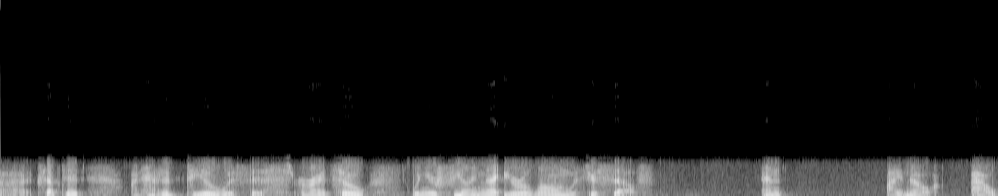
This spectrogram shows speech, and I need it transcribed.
uh, accept it, on how to deal with this. All right. So when you're feeling that you're alone with yourself, and I know how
